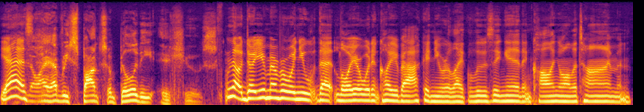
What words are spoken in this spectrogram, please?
Yes. no. I have responsibility issues. No, don't you remember when you that lawyer wouldn't call you back and you were like losing it and calling him all the time and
